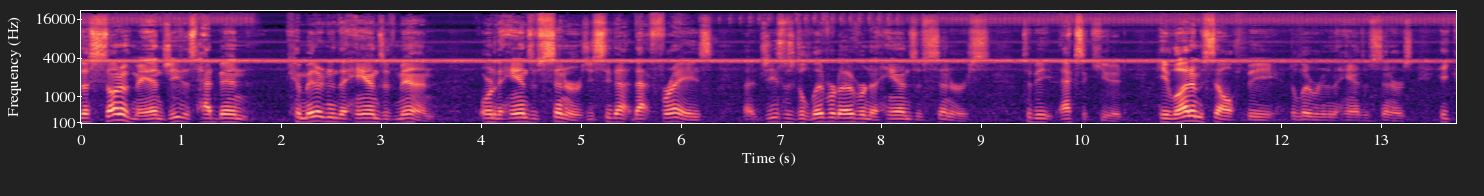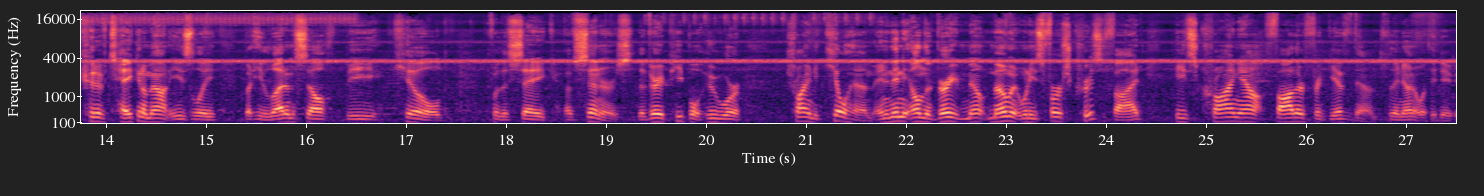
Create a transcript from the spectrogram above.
the Son of Man, Jesus, had been committed into the hands of men or into the hands of sinners. You see that, that phrase, uh, Jesus was delivered over into the hands of sinners to be executed. He let himself be delivered into the hands of sinners. He could have taken them out easily, but he let himself be killed for the sake of sinners, the very people who were trying to kill him. And then on the very moment when he's first crucified, he's crying out, Father, forgive them, for they know not what they do.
